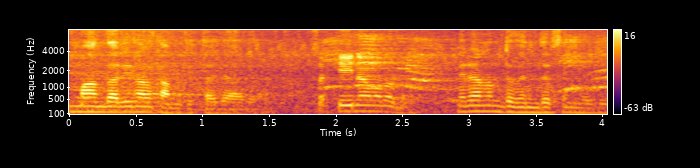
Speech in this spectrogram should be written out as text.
ਇਮਾਨਦਾਰੀ ਨਾਲ ਕੰਮ ਕੀਤਾ ਜਾ ਰਿਹਾ। ਸਰ ਕੀ ਨਾਮ ਆ ਤੁਹਾਡਾ? ਮੇਰਾ ਨਾਮ ਦਵਿੰਦਰ ਸਿੰਘ ਹੈ ਜੀ।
